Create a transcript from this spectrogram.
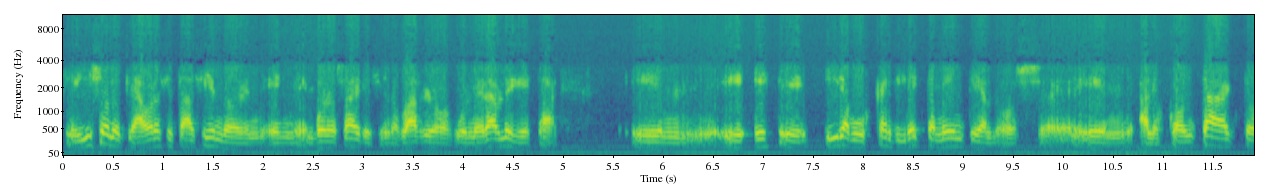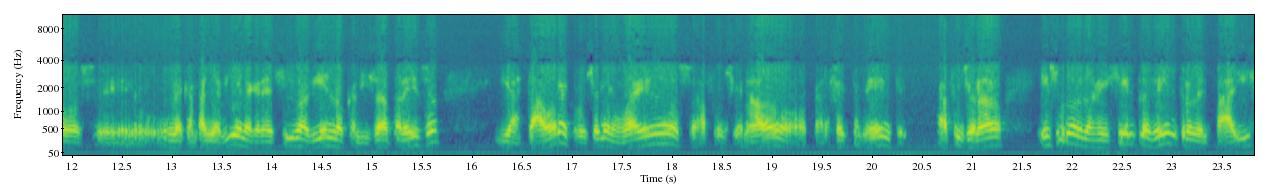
se hizo lo que ahora se está haciendo en, en, Buenos Aires, en los barrios vulnerables, está eh, este ir a buscar directamente a los eh, a los contactos, eh, una campaña bien agresiva, bien localizada para eso, y hasta ahora Crucemos los Dedos ha funcionado perfectamente, ha funcionado, es uno de los ejemplos dentro del país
